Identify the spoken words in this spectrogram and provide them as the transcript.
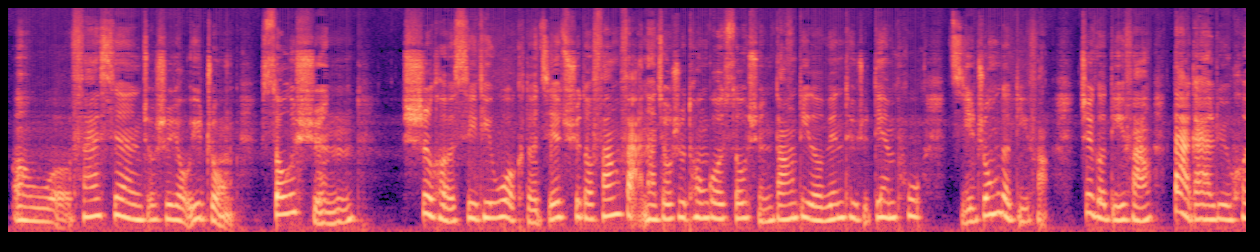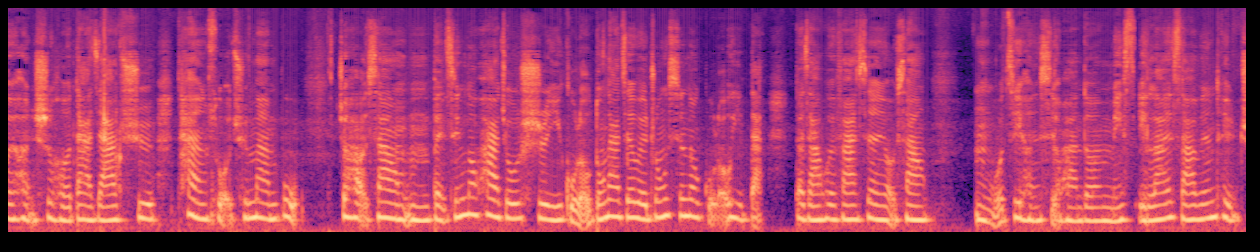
呃，我发现就是有一种搜寻适合 City Walk 的街区的方法，那就是通过搜寻当地的 Vintage 店铺集中的地方，这个地方大概率会很适合大家去探索、去漫步。就好像，嗯，北京的话就是以鼓楼东大街为中心的鼓楼一带，大家会发现有像，嗯，我自己很喜欢的 Miss Eliza Vintage，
